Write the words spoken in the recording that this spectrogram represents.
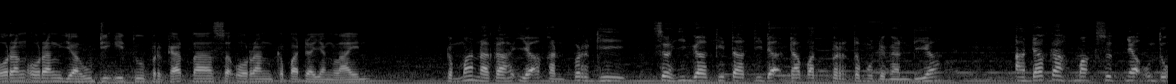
orang-orang Yahudi itu berkata seorang kepada yang lain, Ke manakah ia akan pergi sehingga kita tidak dapat bertemu dengan dia? Adakah maksudnya untuk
